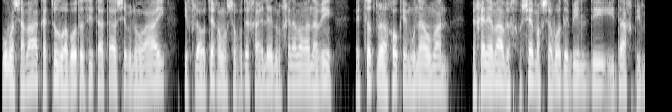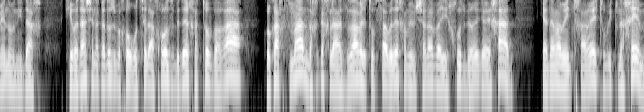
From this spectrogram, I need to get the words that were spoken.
הוא מה שאמר הכתוב, רבות עשית אתה השם אלוהי, נפלאותיך ומחשבותיך אלינו. וכן אמר הנביא, עצות מרחוק אמונה אומן. וכן אמר, וחושב מחשבות לבלתי יידח ממנו נידח. כי ודאי שאין הקדוש ברוך הוא רוצה לאחוז בדרך הטוב הרע כל כך זמן, ואחר כך לעזבה ולתופסה בדרך הממשלה והייחוד ברגע אחד, כי אדם המתחרט ומתנחם,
